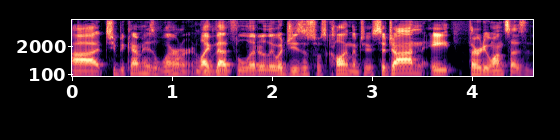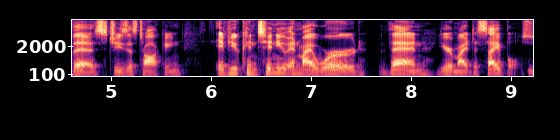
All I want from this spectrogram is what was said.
Uh, to become his learner. Like that's literally what Jesus was calling them to. So John 8 31 says this, Jesus talking, if you continue in my word, then you're my disciples.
